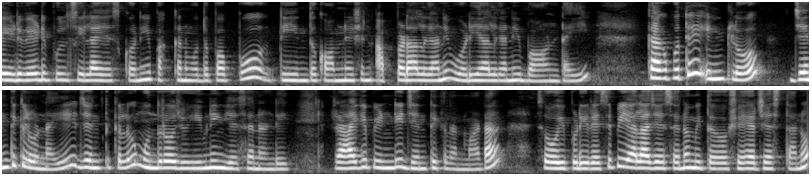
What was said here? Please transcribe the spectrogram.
వేడి వేడి పులుసు ఇలా వేసుకొని పక్కన ముద్దపప్పు దీంతో కాంబినేషన్ అప్పడాలు కానీ వడియాలు కానీ బాగుంటాయి. కాకపోతే ఇంట్లో జంతికలు ఉన్నాయి జంతికలు ముందు రోజు ఈవినింగ్ చేశానండి. రాగి పిండి జంతికలు అనమాట సో ఇప్పుడు ఈ రెసిపీ ఎలా చేశానో మీతో షేర్ చేస్తాను.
